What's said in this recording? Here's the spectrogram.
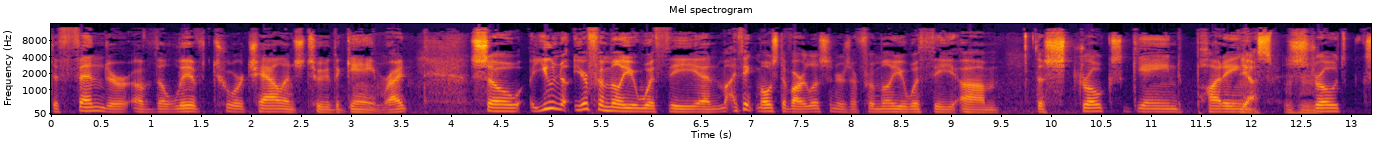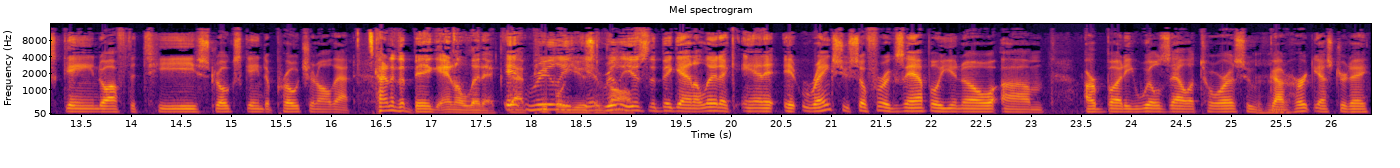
defender of the LIV Tour Challenge to the game, right? So you know, you're familiar with the, and I think most of our listeners are familiar with the um, the strokes gained putting, Yes. Mhm. strokes gained off the tee, strokes gained approach, and all that it's kind of the big analytic that it really, people use it really golf. is the big analytic, and it, it ranks you. So, for example, you know, um, our buddy Will Zalatoris, who Mm-hmm. got hurt yesterday,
